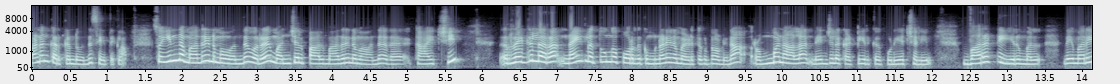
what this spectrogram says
பனங்கற்கண்டு வந்து சேர்த்துக்கலாம். ஸோ இந்த மாதிரி நம்ம வந்து ஒரு மஞ்சள் பால் மாதிரி நம்ம வந்து அதை காய்ச்சி ரெகுலராக நைட்டில் தூங்க போகிறதுக்கு முன்னாடி நம்ம எடுத்துக்கிட்டோம் அப்படின்னா ரொம்ப நாளாக நெஞ்சில் கட்டி இருக்கக்கூடிய சளி வறட்டு இருமல் அதே மாதிரி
